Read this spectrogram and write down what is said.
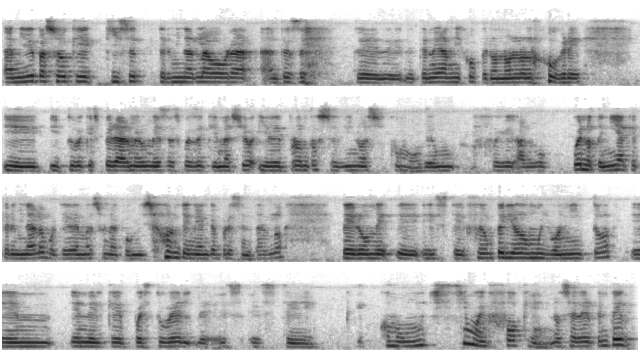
a mí me pasó que quise terminar la obra antes de, tener a mi hijo, pero no lo logré. Y, tuve que esperarme un mes después de que nació y de pronto se vino así como de un, fue algo, bueno, tenía que terminarlo porque además una comisión, tenían que presentarlo, pero me, eh, este, fue un periodo muy bonito em, en el que pues tuve este, como muchísimo enfoque, o sea, de repente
